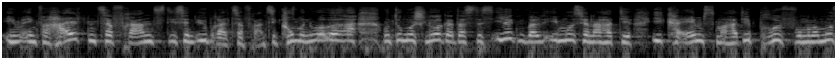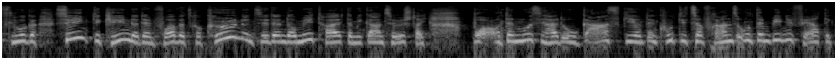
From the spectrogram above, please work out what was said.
im, im, Verhalten zerfranst, die sind überall zerfranst. Die kommen nur, und du musst schauen, dass das irgendwann, ich muss ja nachher die IKMs machen, die Prüfungen, man muss schauen, sind die Kinder denn vorwärts können sie denn da mithalten mit ganz Österreich? Boah, und dann muss ich halt auch Gas geben und dann kommt die zerfranst und dann bin ich fertig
